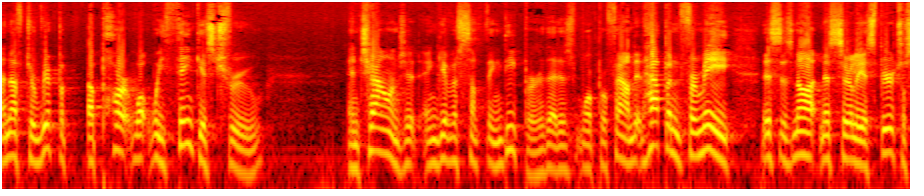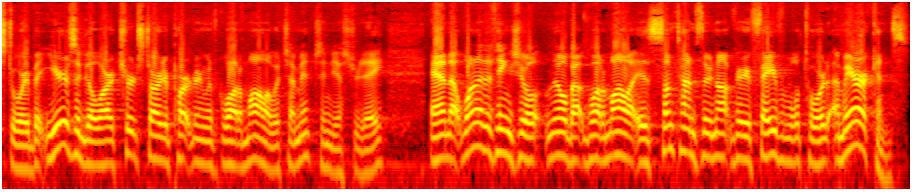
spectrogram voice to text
enough to rip apart what we think is true and challenge it and give us something deeper that is more profound. It happened for me, this is not necessarily a spiritual story, but years ago our church started partnering with Guatemala, which I mentioned yesterday. And uh, one of the things you'll know about Guatemala is sometimes they're not very favorable toward Americans.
